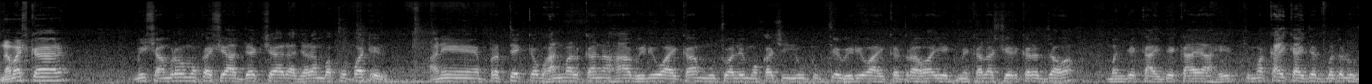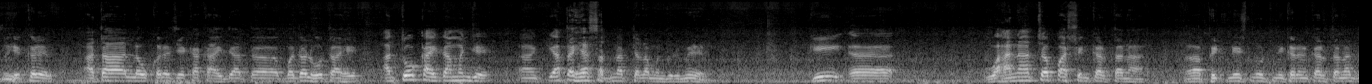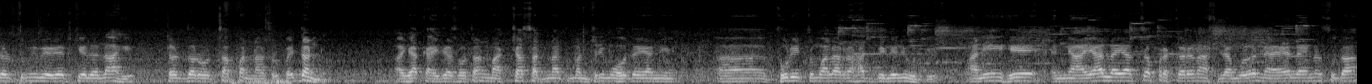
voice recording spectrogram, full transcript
नमस्कार. मी शामराव मोकाशी अध्यक्ष राजाराम बापू पाटील. आणि प्रत्येक वाहन मालकांना हा व्हिडिओ ऐका. मूचवाले मोकाशी यूट्यूबचे व्हिडिओ ऐकत राहावा एकमेकाला शेअर करत जावा. म्हणजे कायदे काय आहेत किंवा काय कायद्यात बदल होतो हे कळेल. आता लवकरच एका कायद्यात बदल होत आहे. आणि तो कायदा म्हणजे की आता ह्या सदनात त्याला मंजुरी मिळेल. की वाहनाचं पासिंग करताना फिटनेस नूतनीकरण करताना जर तुम्ही वेळेत केलं नाही तर दररोजचा पन्नास रुपये दंड. ह्या कायद्यात होता आणि मागच्या सदनात मंत्री महोदयांनी थोडी तुम्हाला राहत दिलेली होती. आणि हे न्यायालयाचं प्रकरण असल्यामुळं न्यायालयानं सुद्धा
